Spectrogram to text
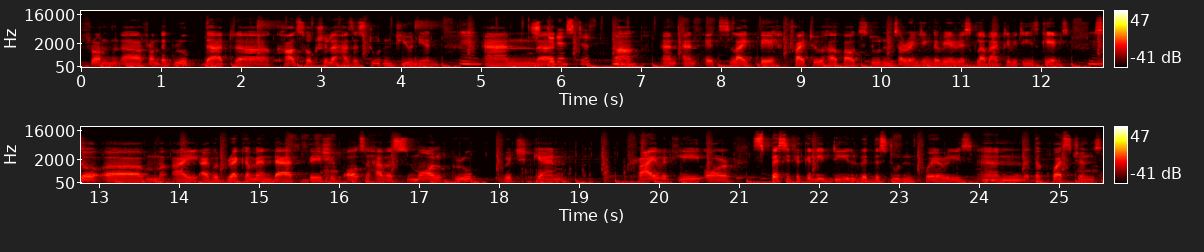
from uh, from the group that uh, Karlshochschule has a student union mm. and uh, student stuff mm and and it's like they try to help out students arranging the various club activities games mm-hmm. so um, I, I would recommend that they should also have a small group which can privately or specifically deal with the student queries mm-hmm. and the questions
